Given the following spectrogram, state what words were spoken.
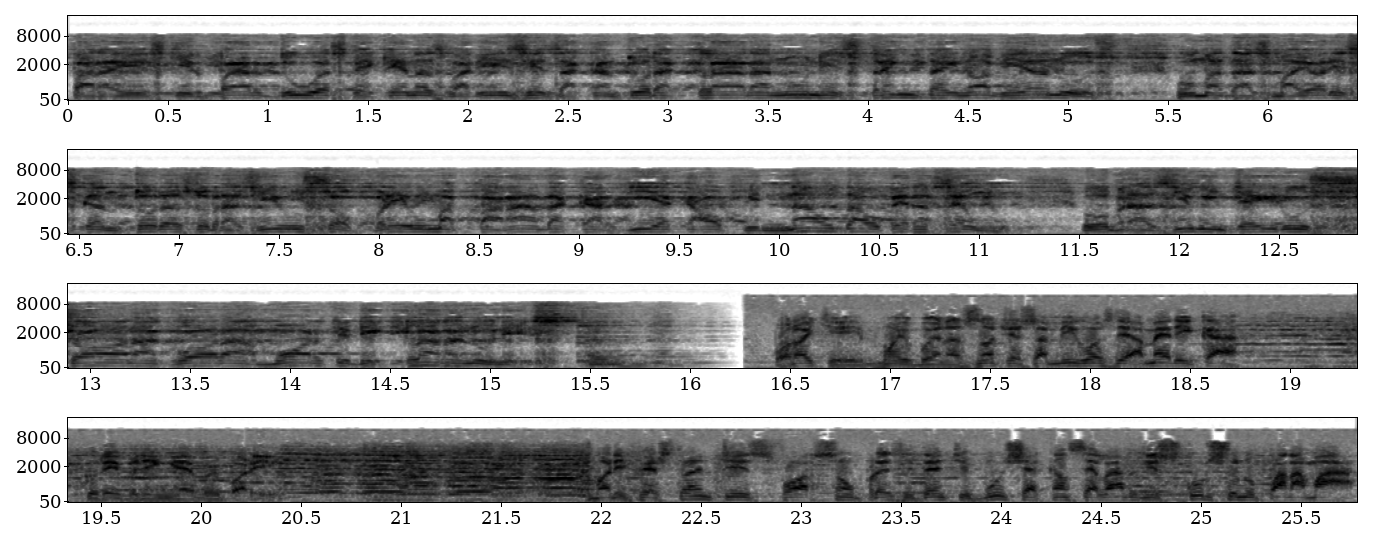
para extirpar duas pequenas varizes, a cantora Clara Nunes, 39 anos, uma das maiores cantoras do Brasil, sofreu uma parada cardíaca ao final da operação. O Brasil inteiro chora agora a morte de Clara Nunes. Boa noite, muy buenas noches, amigos de América. Good evening, everybody. Manifestantes forçam o presidente Bush a cancelar discurso no Panamá.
